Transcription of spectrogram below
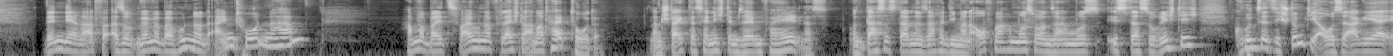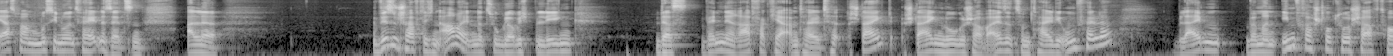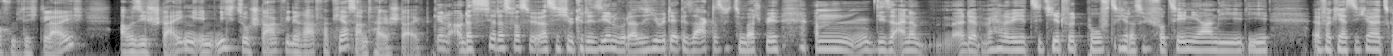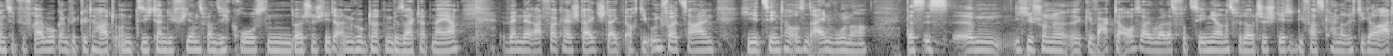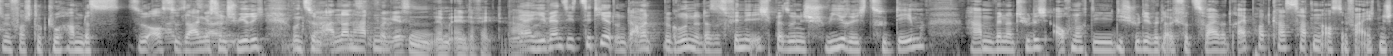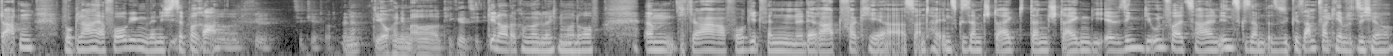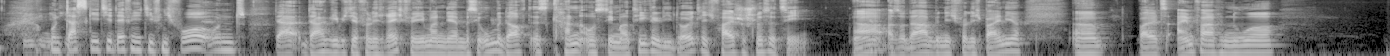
wenn der Radfahrer, also wenn wir bei 101 Toten haben, haben wir bei 200 vielleicht nur anderthalb Tote. Dann steigt das ja nicht im selben Verhältnis. Und das ist dann eine Sache, die man aufmachen muss, wo man sagen muss, ist das so richtig? Grundsätzlich stimmt die Aussage ja erstmal, man muss sie nur ins Verhältnis setzen. Alle wissenschaftlichen Arbeiten dazu, glaube ich, belegen, dass wenn der Radverkehranteil steigt, steigen logischerweise zum Teil die Unfälle bleiben, wenn man Infrastruktur schafft, hoffentlich gleich, aber sie steigen eben nicht so stark, wie der Radverkehrsanteil steigt. Genau, und das ist ja das, was, wir, was ich hier kritisieren würde. Also hier wird ja gesagt, dass zum Beispiel ähm, diese eine, äh, der Herr, der hier zitiert wird, beruft sich ja, dass er vor zehn Jahren die, die äh, für Freiburg entwickelt hat und sich dann die 24 großen deutschen Städte angeguckt hat und gesagt hat, naja, wenn der Radverkehr steigt, steigt auch die Unfallzahlen je 10.000 Einwohner. Das ist ähm, hier schon eine gewagte Aussage, weil das vor zehn Jahren ist für deutsche Städte, die fast keine richtige Radinfrastruktur haben, das so auszusagen, ist schon schwierig. Und zum anderen hatten. Vergessen im Endeffekt. Ja, hier werden sie zitiert und damit begründet. Das ist, finde ich persönlich schwierig. Zudem haben wir natürlich auch noch die, die Studie, die wir, glaube ich, für zwei oder drei Podcasts hatten aus den Vereinigten Staaten, wo klar hervorging, wenn ich separat. Zitiert wird. Bitte? Die auch in dem anderen Artikel zitiert Genau, da kommen wir gleich nochmal drauf. Ähm, die klarer vorgeht, wenn der Radverkehrsanteil insgesamt steigt, dann steigen die, äh, sinken die Unfallzahlen insgesamt. Also der Gesamtverkehr wird sicherer. Und das geht hier definitiv nicht vor. Und Da, da gebe ich dir völlig recht. Für jemanden, der ein bisschen unbedarft ist, kann aus dem Artikel die deutlich falsche Schlüsse ziehen. Ja, also da bin ich völlig bei dir, äh, weil es einfach nur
